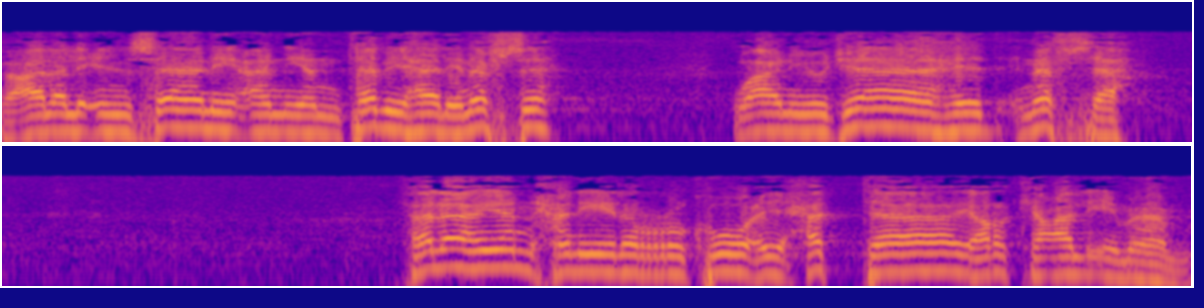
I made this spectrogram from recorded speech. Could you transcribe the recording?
فعلى الإنسان أن ينتبه لنفسه وأن يجاهد نفسه. فلا ينحني للركوع حتى يركع الإمام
